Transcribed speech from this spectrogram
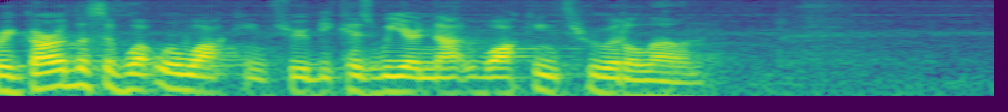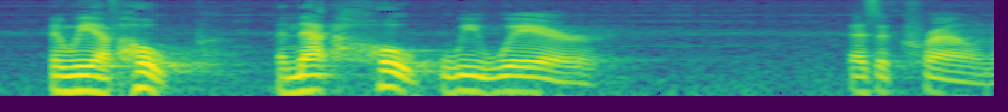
regardless of what we're walking through because we are not walking through it alone. And we have hope, and that hope we wear as a crown.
